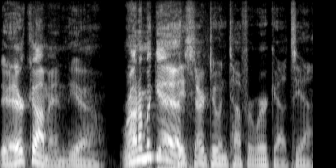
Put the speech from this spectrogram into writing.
Yeah, they're coming. Yeah, run them again. They start doing tougher workouts. Yeah,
